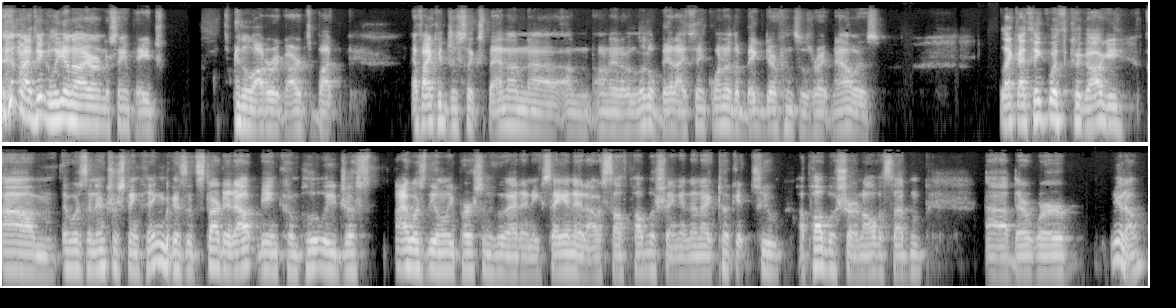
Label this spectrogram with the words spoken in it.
I think Lee and I are on the same page in a lot of regards but if I could just expand on uh, on on it a little bit, I think one of the big differences right now is like I think with Kagagi, um, it was an interesting thing because it started out being completely just I was the only person who had any say in it. I was self-publishing, and then I took it to a publisher, and all of a sudden, uh, there were you know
